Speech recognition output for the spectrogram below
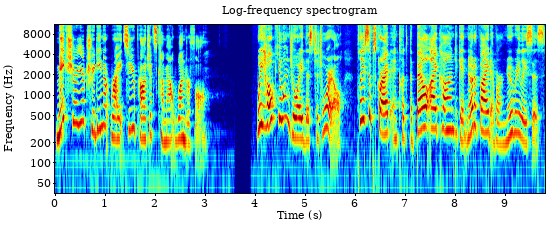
Make sure you're treating it right so your projects come out wonderful. We hope you enjoyed this tutorial. Please subscribe and click the bell icon to get notified of our new releases.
